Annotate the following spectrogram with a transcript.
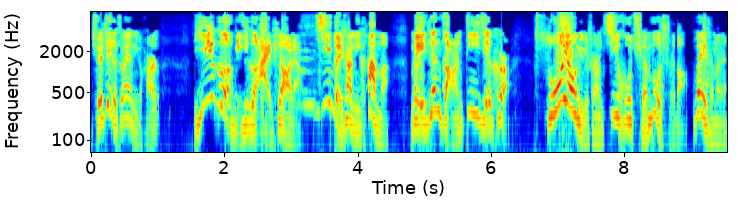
学这个专业女孩，一个比一个爱漂亮。基本上你看吧，每天早上第一节课。所有女生几乎全部迟到，为什么呢？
